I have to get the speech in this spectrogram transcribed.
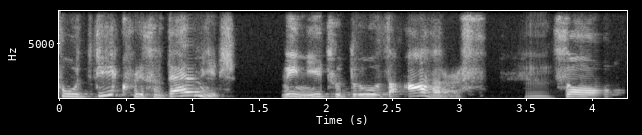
to decrease damage, we need to do the others. Mm. So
